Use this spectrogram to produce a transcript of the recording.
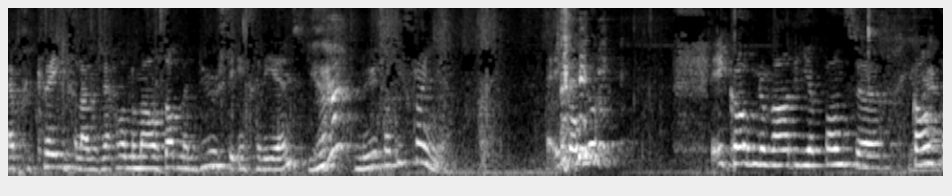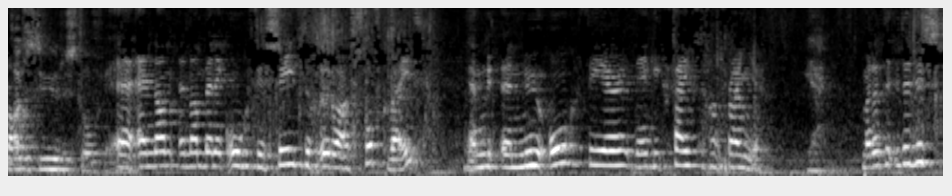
heb gekregen, laten we zeggen. Want normaal is dat mijn duurste ingrediënt. Ja? Nu is dat die franje. Ja, ik koop nog... Ik koop normaal die Japanse Ja, canvas. is dure stof. Eh, en, dan, en dan ben ik ongeveer 70 euro aan stof kwijt. En, nu, en nu ongeveer, denk ik, 50 aan franje. Ja. Maar dat, dat is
